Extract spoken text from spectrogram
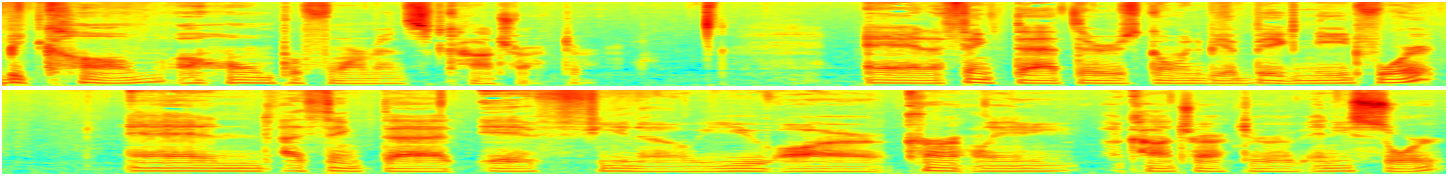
become a home performance contractor. And I think that there's going to be a big need for it. And I think that if you know you are currently a contractor of any sort,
